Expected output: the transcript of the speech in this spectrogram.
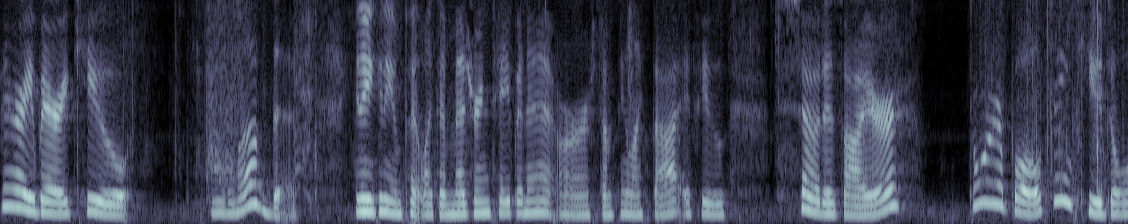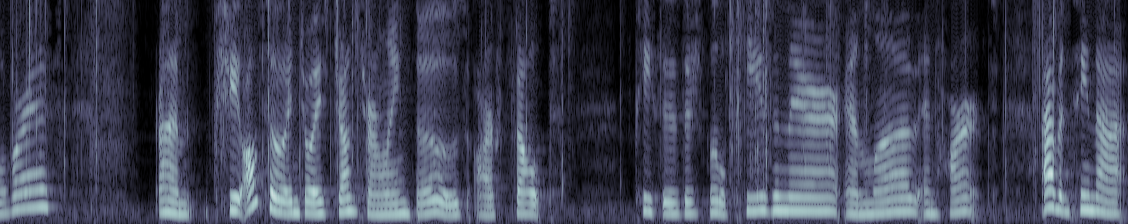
Very, very cute. I love this. You know, you can even put like a measuring tape in it or something like that if you so desire. Adorable. Thank you, Dolores. Um, she also enjoys junk journaling. Those are felt pieces. There's little keys in there and love and hearts. I haven't seen that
